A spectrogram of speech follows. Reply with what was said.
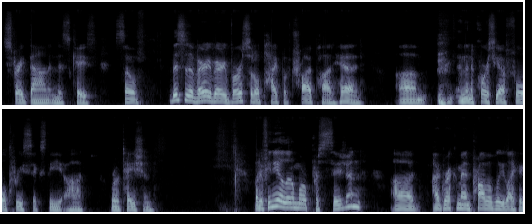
straight down in this case. So this is a very, very versatile type of tripod head. Um, and then of course you have full 360 uh, rotation. But if you need a little more precision, uh, I'd recommend probably like a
